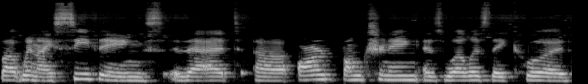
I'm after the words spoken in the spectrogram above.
But when I see things that uh, aren't functioning as well as they could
